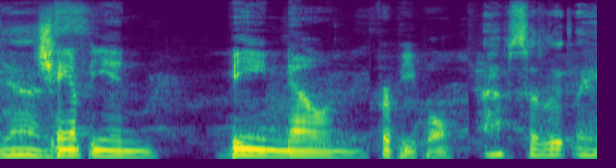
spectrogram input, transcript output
Yes. champion being known for people. Absolutely.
